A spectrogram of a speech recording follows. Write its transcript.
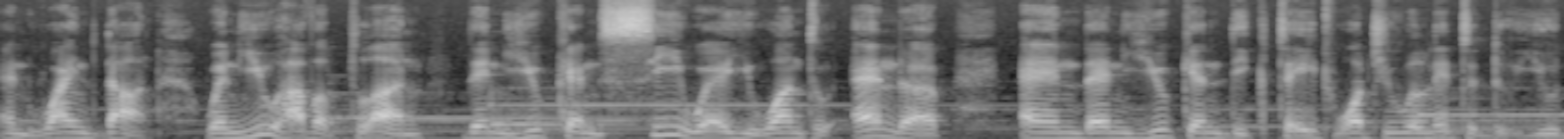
and wind down. When you have a plan, then you can see where you want to end up and then you can dictate what you will need to do. You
